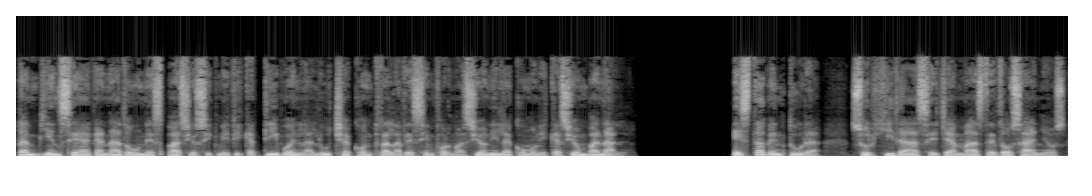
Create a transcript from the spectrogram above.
también se ha ganado un espacio significativo en la lucha contra la desinformación y la comunicación banal. Esta aventura, surgida hace ya más de dos años,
